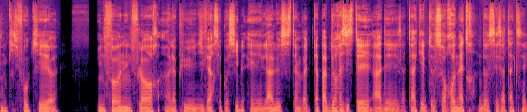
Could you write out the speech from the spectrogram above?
Donc il faut qu'il y ait euh, une faune, une flore euh, la plus diverse possible. Et là, le système va être capable de résister à des attaques et de se remettre de ces attaques. C'est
